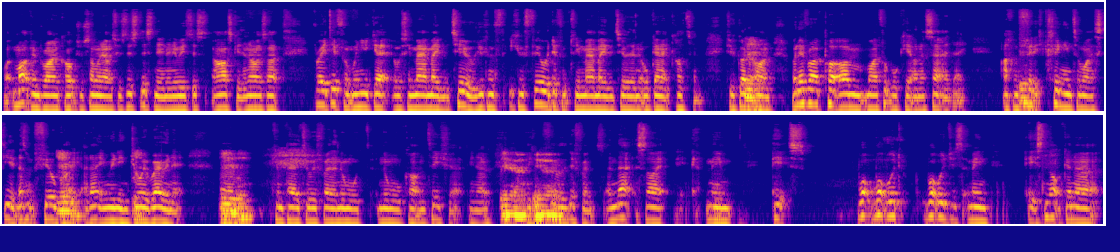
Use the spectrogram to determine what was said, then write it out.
Well, it might have been Brian Cox or someone else who was just listening, and he was just asking, and I was like, very different when you get obviously man-made materials. You can you can feel a difference between man-made material and organic cotton. If you've got it on, whenever I put on my football kit on a Saturday, I can feel it clinging to my skin. It doesn't feel Mm. great. I don't even really enjoy wearing it um, Mhm. compared to just wearing a normal normal cotton t-shirt. You know, Yeah, you can feel the difference, and that's like, I mean, it's what what would what would you? s- I mean, it's not gonna.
